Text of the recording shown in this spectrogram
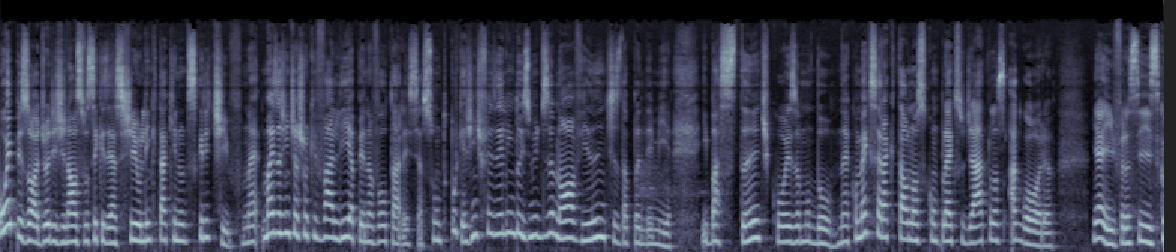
o episódio original, se você quiser assistir, o link tá aqui no descritivo, né? Mas a gente achou que valia a pena voltar a esse assunto, porque a gente fez ele em 2019, antes da pandemia, e bastante coisa mudou, né? Como é que será que tá o nosso complexo de Atlas agora? E aí, Francisco?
